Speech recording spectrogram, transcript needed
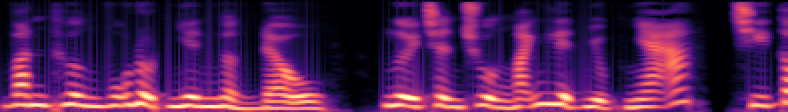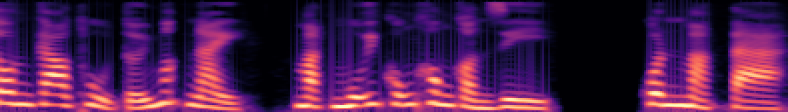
Văn thương vũ đột nhiên ngẩng đầu, người trần chuồng mãnh liệt nhục nhã, trí tôn cao thủ tới mức này, mặt mũi cũng không còn gì. Quân mạc tà,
